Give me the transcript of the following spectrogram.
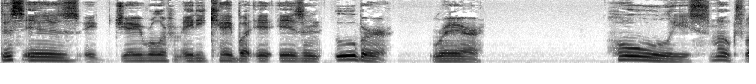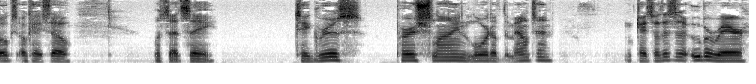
This is a J ruler from ADK, but it is an uber rare. Holy smokes, folks. Okay, so what's that say? Tigris Purslane, Lord of the Mountain. Okay, so this is uber rare.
